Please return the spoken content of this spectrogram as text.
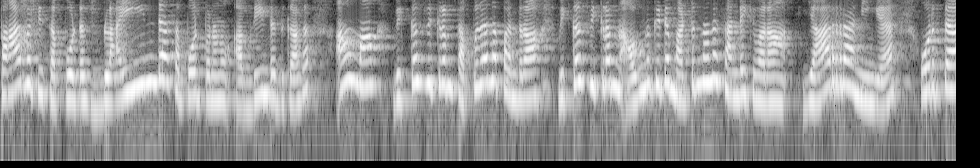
பார்வதி சப்போர்ட்டர்ஸ் பிளைண்டாக சப்போர்ட் பண்ணணும் அப்படின்றதுக்காக ஆமாம் விக்கல்ஸ் விக்ரம் தப்பு தானே பண்ணுறான் விக்கல்ஸ் விக்ரம் அவங்கக்கிட்ட மட்டும்தானே சண்டைக்கு வரான்? யார்ரா நீங்கள் ஒருத்த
